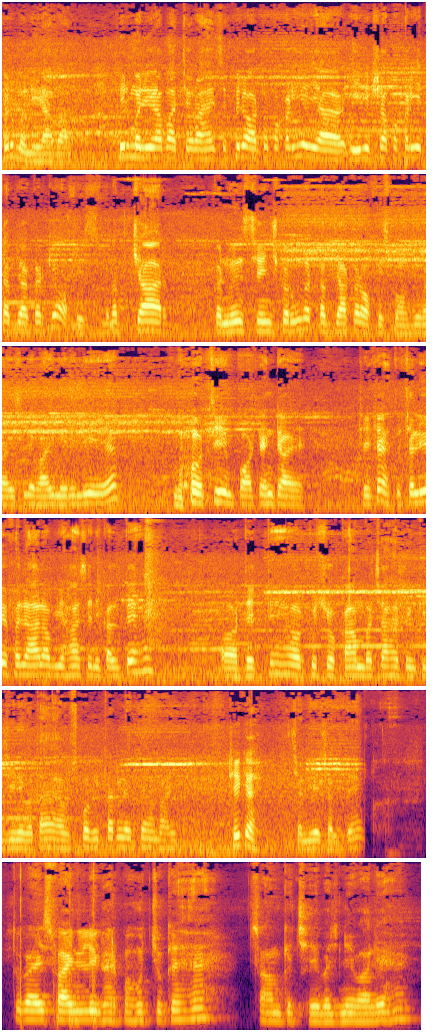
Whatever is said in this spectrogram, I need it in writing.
फिर मलिहाबाद। फिर मलिहाबाद चौराहे से फिर ऑटो पकड़िए या ई रिक्शा पकड़िए, तब जा कर के ऑफ़िस। मतलब चार कन्वेंस चेंज करूँगा, तब जाकर ऑफ़िस पहुँचूँगा। इसलिए भाई मेरे लिए ये बहुत ही इंपॉर्टेंट है ठीक है? तो चलिए, फ़िलहाल अब यहाँ से निकलते हैं और देखते हैं और कुछ जो काम बचा है पिंकी जी ने बताया है, उसको भी कर लेते हैं भाई। ठीक है? चलिए चलते हैं। तो गाइस फाइनली घर पहुँच चुके हैं। शाम के छः बजने वाले हैं।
